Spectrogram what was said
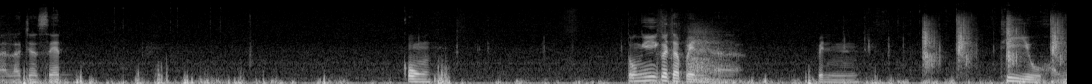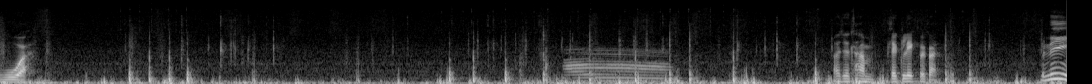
าเราจะเซตกรงตรงนี้ก็จะเป็นอ่าเป็นที่อยู่ของวัว เราจะทำเล็ก ๆ ไปก่อนนี่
